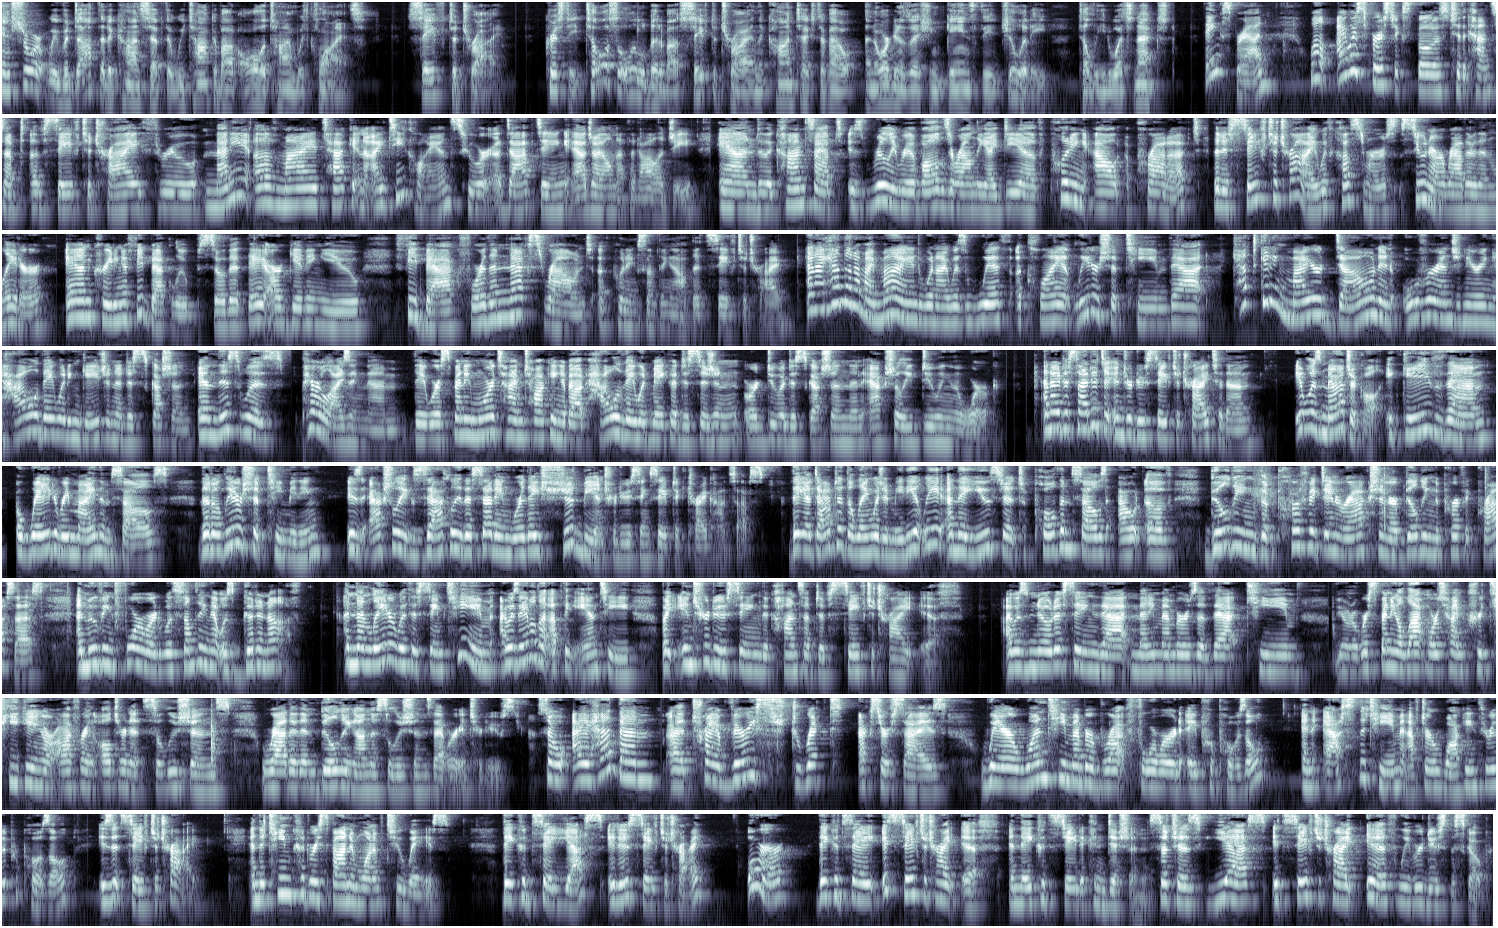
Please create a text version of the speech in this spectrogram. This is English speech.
In short, we've adopted a concept that we talk about all the time with clients safe to try. Christy, tell us a little bit about Safe to Try in the context of how an organization gains the agility to lead what's next. Thanks, Brad. Well, I was first exposed to the concept of safe to try through many of my tech and IT clients who are adopting agile methodology. And the concept is really revolves around the idea of putting out a product that is safe to try with customers sooner rather than later and creating a feedback loop so that they are giving you feedback for the next round of putting something out that's safe to try. And I had that on my mind when I was with a client leadership team that kept getting mired down in over engineering how they would engage in a discussion. And this was paralyzing them. They were spending more time talking about how they would make a decision or do a discussion than actually doing the work. And I decided to introduce Safe to Try to them. It was magical. It gave them a way to remind themselves that a leadership team meeting is actually exactly the setting where they should be introducing Safe to Try concepts. They adopted the language immediately and they used it to pull themselves out of building the perfect interaction or building the perfect process and moving forward with something that was good enough. And then later with this same team, I was able to up the ante by introducing the concept of safe to try if. I was noticing that many members of that team you know we're spending a lot more time critiquing or offering alternate solutions rather than building on the solutions that were introduced. So i had them uh, try a very strict exercise where one team member brought forward a proposal and asked the team after walking through the proposal is it safe to try? And the team could respond in one of two ways. They could say yes it is safe to try or they could say it's safe to try if, and they could state a condition, such as, yes, it's safe to try if we reduce the scope.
